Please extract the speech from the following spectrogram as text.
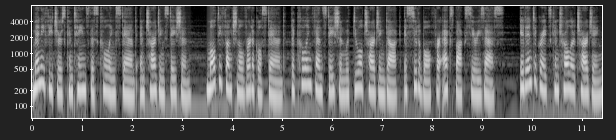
Many features contains this cooling stand and charging station. Multifunctional vertical stand, the cooling fan station with dual charging dock is suitable for Xbox Series S. It integrates controller charging,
